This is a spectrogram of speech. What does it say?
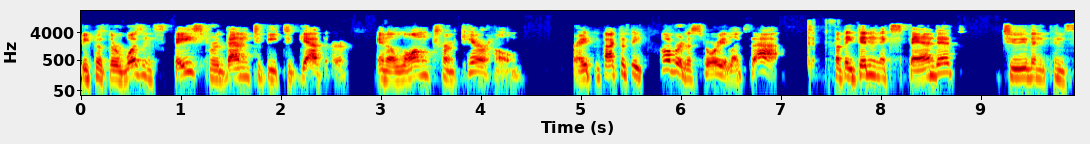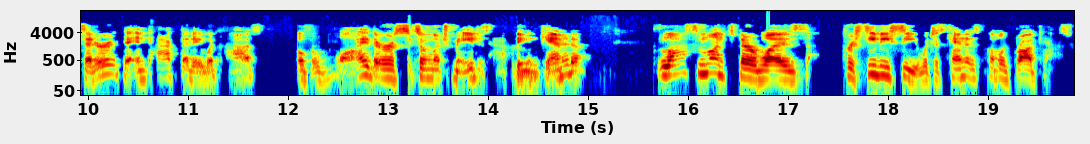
because there wasn't space for them to be together in a long-term care home, right? The fact that they covered a story like that, but they didn't expand it to even consider the impact that it would have over why there's so much MAID is happening in Canada. Last month, there was for CBC, which is Canada's public broadcast.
